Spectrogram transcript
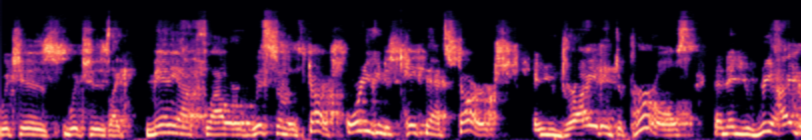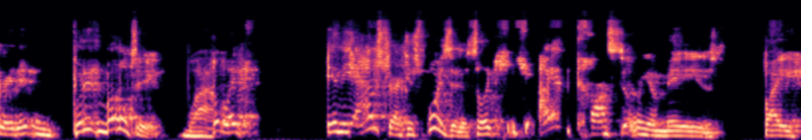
which is which is like manioc flour with some of the starch, or you can just take that starch and you dry it into pearls, and then you rehydrate it and put it in bubble tea. wow. But like in the abstract, it's poisonous. So like I am constantly amazed by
